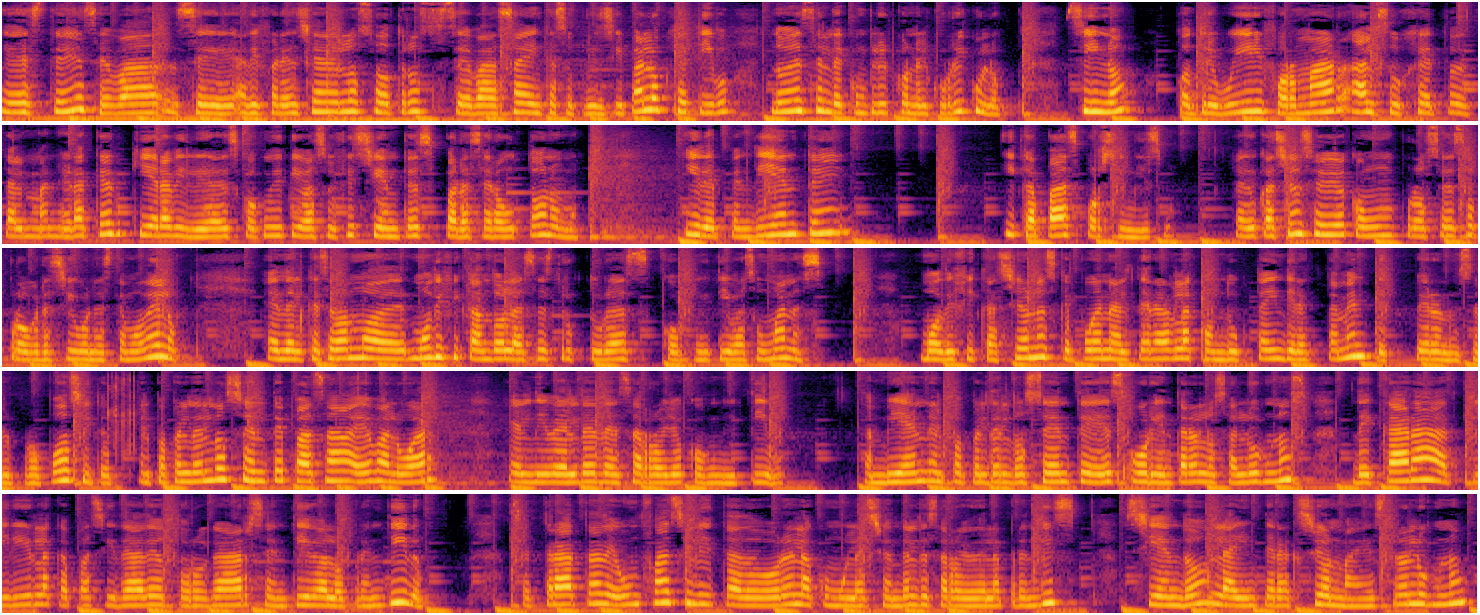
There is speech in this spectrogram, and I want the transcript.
Este se va, a diferencia de los otros, se basa en que su principal objetivo no es el de cumplir con el currículo, sino contribuir y formar al sujeto de tal manera que adquiera habilidades cognitivas suficientes para ser autónomo, independiente y capaz por sí mismo. La educación se vive como un proceso progresivo en este modelo, en el que se van modificando las estructuras cognitivas humanas, modificaciones que pueden alterar la conducta indirectamente, pero no es el propósito. El papel del docente pasa a evaluar el nivel de desarrollo cognitivo. También el papel del docente es orientar a los alumnos de cara a adquirir la capacidad de otorgar sentido a lo aprendido. Se trata de un facilitador en la acumulación del desarrollo del aprendiz, siendo la interacción maestro-alumno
